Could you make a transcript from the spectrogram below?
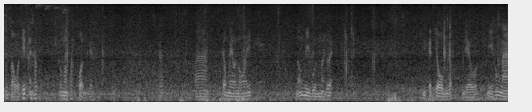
วันเสาร์อา ทิตย์นะครับก็มาพักผ่อนกันครับพาเจ้าแมวน้อย น้องมีบุญมาด้วยมีกระโจมครับ เดี๋ยวมีห้องน้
